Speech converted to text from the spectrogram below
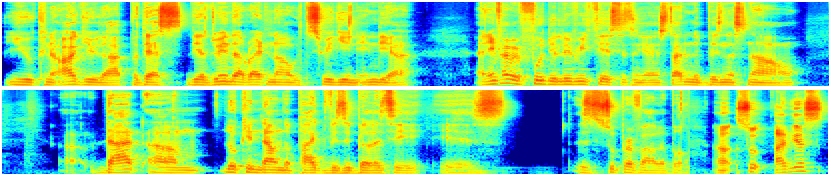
You can argue that, but they're they're doing that right now with Swiggy in India. And if you have a food delivery thesis and you're starting a business now, uh, that um, looking down the pike visibility is is super valuable. Uh, so I guess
